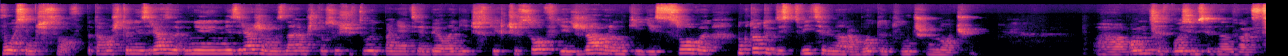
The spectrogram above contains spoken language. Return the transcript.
8 часов, потому что не зря, не, не зря же мы знаем, что существует понятие биологических часов, есть жаворонки, есть совы, но кто-то действительно работает лучше ночью. А, помните, 80 на 20.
